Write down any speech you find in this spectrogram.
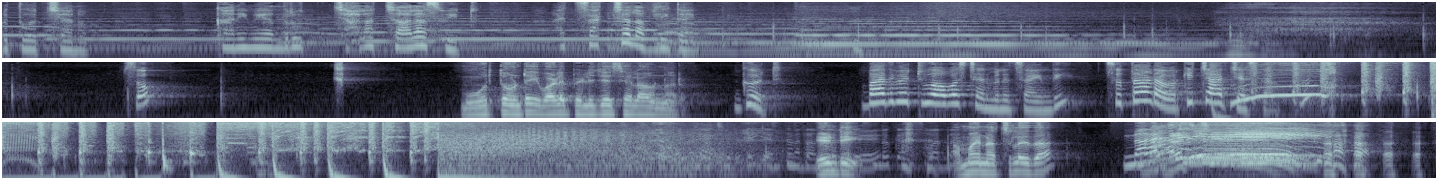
భయపడుతూ వచ్చాను. కానీ మీ అందరూ చాలా చాలా sweet. At such a lovely time so ముహూర్తం ఉంటే ఇవాళే పెళ్ళి చేసేలా ఉన్నారు. Good by the way two hours ten minutes అయింది. సో థర్డ్ అవర్కి చాట్ చేస్తాను ఏంటి? అమ్మాయి నచ్చలేదా?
